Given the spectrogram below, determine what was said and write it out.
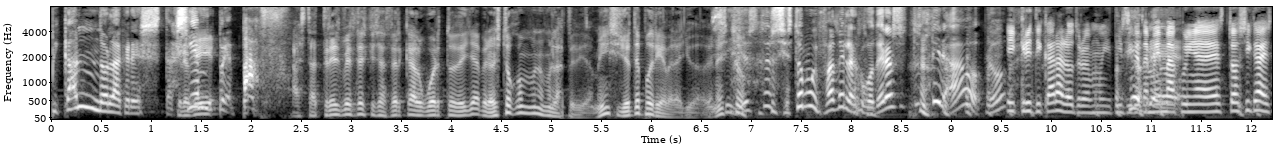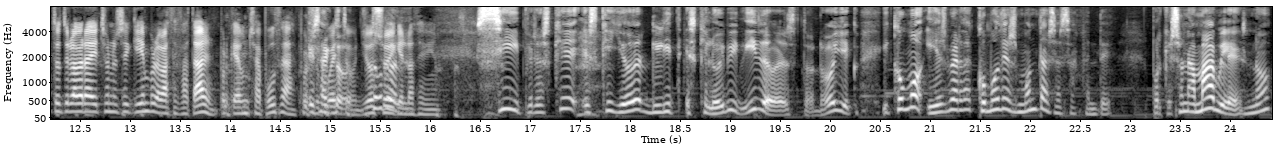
picando la cresta, Creo siempre, ¡paf! Hasta tres veces que se acerca al huerto de ella, pero ¿esto cómo no me lo has pedido a mí? Si yo te podría haber ayudado en esto. esto, si esto es muy fácil, las goteras, esto es tirado, ¿no? Y criticar al otro es muy típico. Siempre. También masculinidad tóxica, esto te lo habrá hecho no sé quién, pero lo hace fatal, porque es un chapuza, por Exacto. supuesto. Yo Todo soy quien lo hace bien. Sí, pero es que es que yo es que lo he vivido esto, ¿no? Y, y cómo y es verdad cómo desmontas a esa gente. porque son amables, ¿no?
